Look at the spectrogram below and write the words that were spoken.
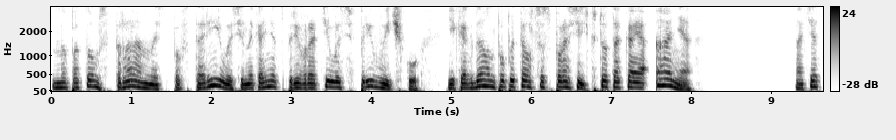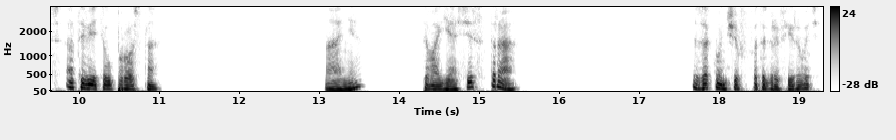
но потом странность повторилась и, наконец, превратилась в привычку, и когда он попытался спросить, кто такая Аня, отец ответил просто «Аня, твоя сестра». Закончив фотографировать,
